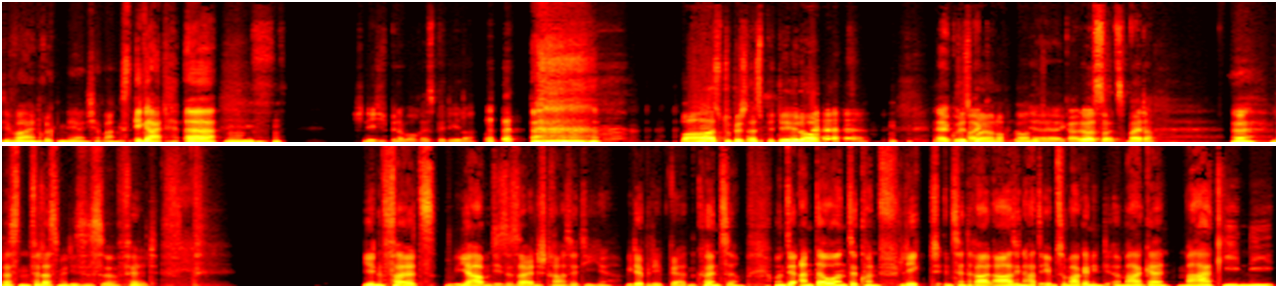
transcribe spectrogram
die Wahlen rücken näher, ich habe Angst. Egal. Äh, Ich nicht, ich bin aber auch SPDler. Was? Du bist SPDler? ja, gut, Wissen wir ja noch gar nicht. Ja, ja, egal. Was soll's. Weiter. Äh, lassen, verlassen wir dieses äh, Feld. Jedenfalls, wir haben diese Seidenstraße, die wiederbelebt werden könnte. Und der andauernde Konflikt in Zentralasien hat eben zu Margini, äh, Margan, Margini,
